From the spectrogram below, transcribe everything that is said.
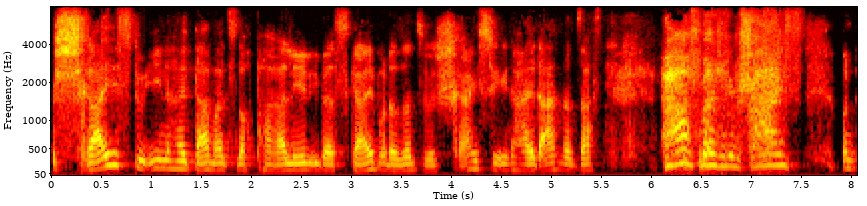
schreist du ihn halt damals noch parallel über Skype oder sonst wo, schreist du ihn halt an und sagst, hör auf mit dem Scheiß und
